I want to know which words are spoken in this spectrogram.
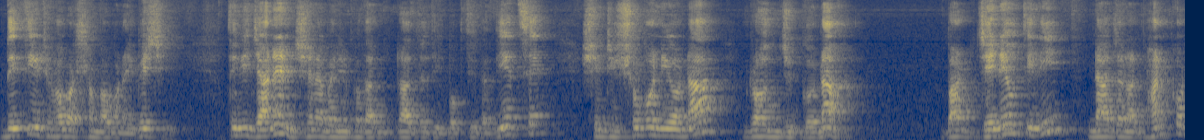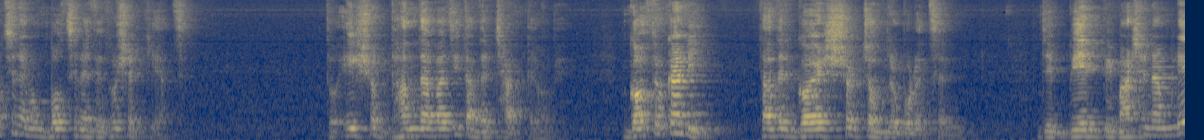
দ্বিতীয়টি হবার সম্ভাবনাই বেশি। তিনি জানেন সেনাবাহিনীর প্রধান রাজনৈতিক বক্তৃতা দিয়েছে, সেটি শোভনীয় না, গ্রহণযোগ্য না। বাট জেনেও তিনি না জানার ভান করছেন এবং বলছেন এতে দোষের কি আছে। তো এইসব ধান্দাবাজি তাদের ছাড়তে হবে। গতকালই তাদের গয়েশ্বর চন্দ্র বলেছেন যে বিএনপি মাঠে নামলে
